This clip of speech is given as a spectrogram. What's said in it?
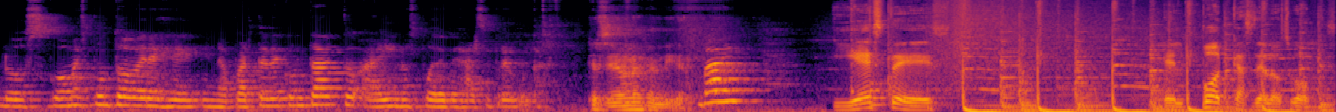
losgomez.org, en la parte de contacto, ahí nos puede dejar su pregunta. Que el Señor les bendiga. Bye. Y este es el podcast de los Gómez.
